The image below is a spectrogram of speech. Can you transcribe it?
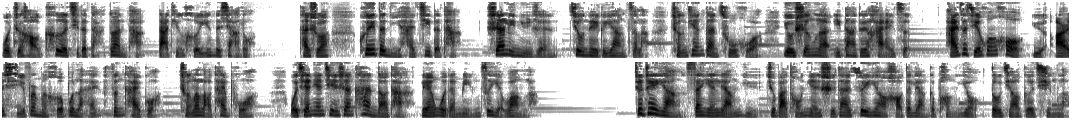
我只好客气的打断他，打听何英的下落。他说：“亏得你还记得他。”山里女人就那个样子了，成天干粗活，又生了一大堆孩子。孩子结婚后与儿媳妇们合不来，分开过，成了老太婆。我前年进山看到她，连我的名字也忘了。就这样，三言两语就把童年时代最要好的两个朋友都交割清了。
